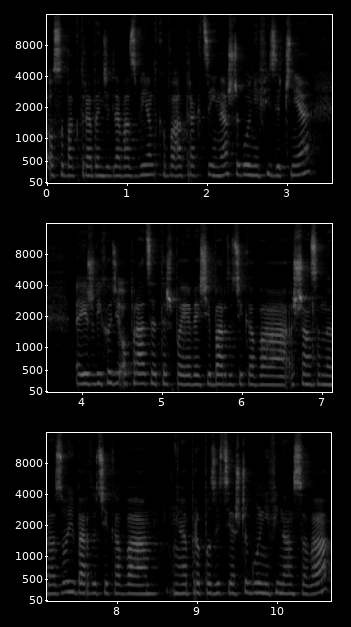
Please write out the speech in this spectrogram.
osoba, która będzie dla Was wyjątkowo atrakcyjna, szczególnie fizycznie. Jeżeli chodzi o pracę, też pojawia się bardzo ciekawa szansa na rozwój, bardzo ciekawa e, propozycja, szczególnie finansowa.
